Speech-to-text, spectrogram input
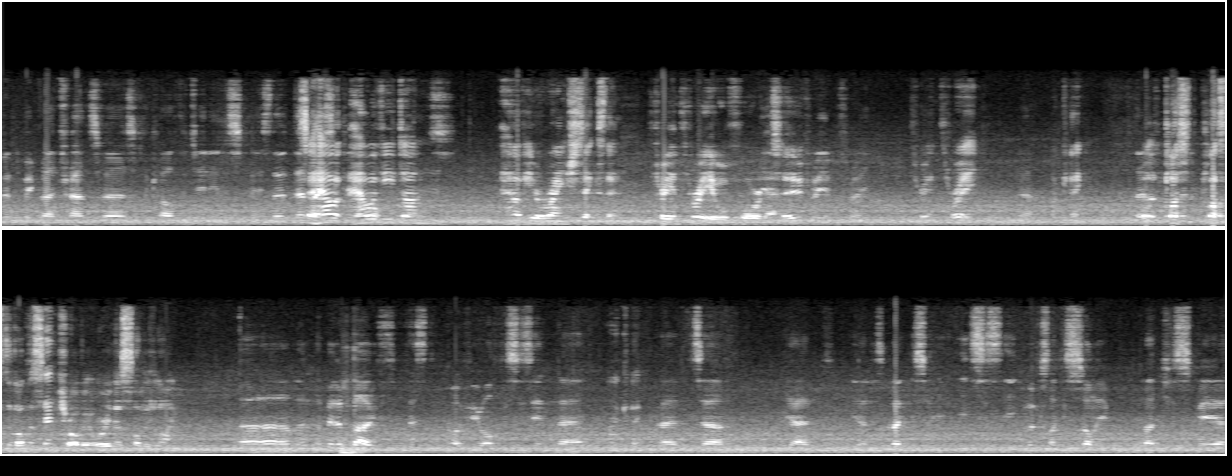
little big man transfers for the Carthaginian spears. They're, they're So how- how have you done- How have you arranged six then? Three and three or four and two? Three and three. Three and three. Yeah. Okay. They What, look- clustered, clustered on the centre of it or in a solid line? Um, a, a bit of both. There's quite a few officers in there, Okay. and um, yeah, yeah. There's plenty. So it- it's just, it looks like a solid bunch of spear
